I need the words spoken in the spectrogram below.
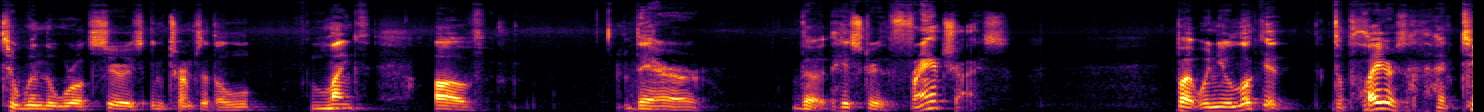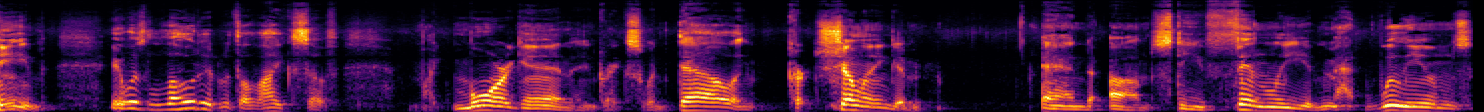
to win the World Series in terms of the length of their the history of the franchise. But when you look at the players on that team, it was loaded with the likes of Mike Morgan and Greg Swindell and Curt Schilling and and um, Steve Finley and Matt Williams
